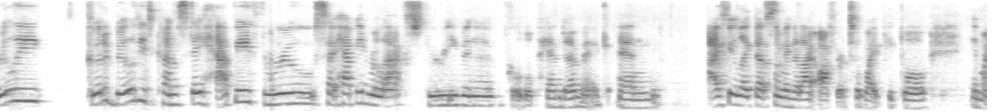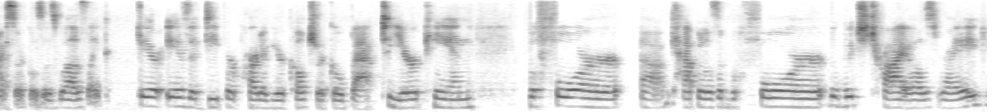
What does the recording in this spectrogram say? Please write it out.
really good ability to kind of stay happy through happy and relaxed through even a global pandemic. And i feel like that's something that i offer to white people in my circles as well as like there is a deeper part of your culture. Go back to european before um, capitalism, before the witch trials, right?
